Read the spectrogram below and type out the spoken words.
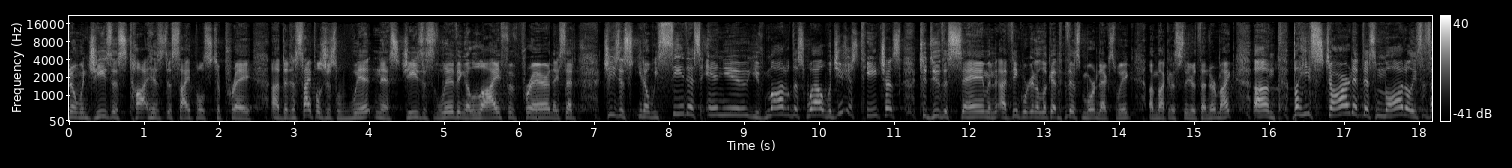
know, when Jesus taught his disciples to pray, uh, the disciples just witnessed Jesus living a life of prayer. And they said, Jesus, you know, we see this in you. You've modeled this well. Would you just teach us to do the same? And I think we're going to look at this more next week. I'm not going to steal your thunder, Mike. Um, but he started this model. He says,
